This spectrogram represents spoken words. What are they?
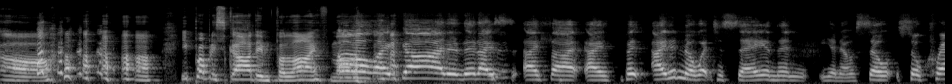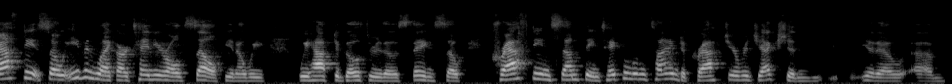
oh, you probably scarred him for life, Mom. Oh my God. And then I, I thought I, but I didn't know what to say. And then, you know, so, so crafting, so even like our 10 year old self, you know, we, we have to go through those things. So crafting something, take a little time to craft your rejection, you know, um,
